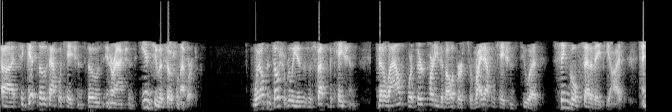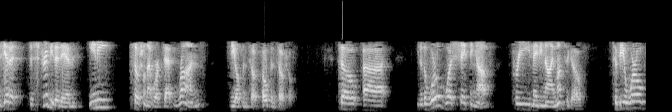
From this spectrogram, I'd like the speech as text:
uh, to get those applications, those interactions into a social network. What Open Social really is is a specification that allows for third-party developers to write applications to a single set of APIs and get it distributed in any social network that runs the Open, so- open Social. So, uh, you know, the world was shaping up pre maybe nine months ago to be a world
